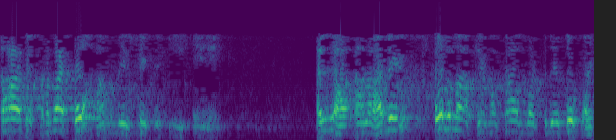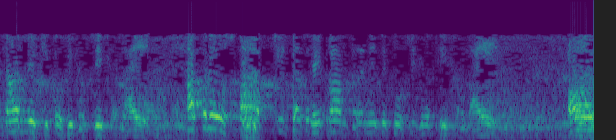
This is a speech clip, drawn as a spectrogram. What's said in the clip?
فرمائے، وہ ہم میں سے نہیں ہے۔ اللہ تعالیٰ نے علماء کے مقام مرتبے کو پہچاننے کی توفیق نصیب کرائے اپنے استاد کی قدر کام کرنے کی توفیق نصیب کرائے اور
